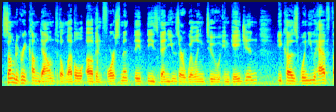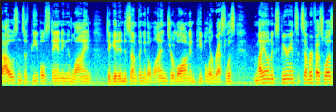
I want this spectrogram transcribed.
some degree, come down to the level of enforcement that these venues are willing to engage in. Because when you have thousands of people standing in line to get into something and the lines are long and people are restless, my own experience at Summerfest was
